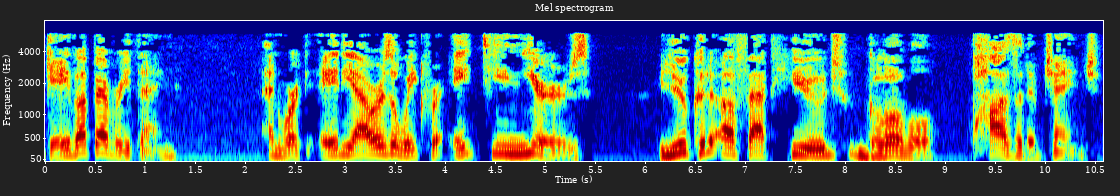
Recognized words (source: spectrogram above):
gave up everything and worked 80 hours a week for 18 years, you could affect huge global positive change.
